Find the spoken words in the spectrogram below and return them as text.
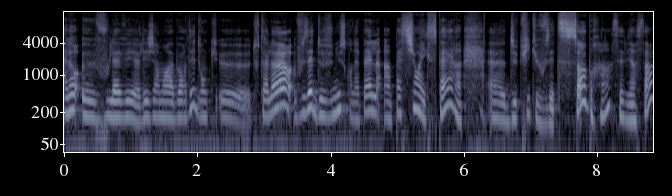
Alors, euh, vous l'avez euh, légèrement abordé donc euh, tout à l'heure. Vous êtes devenu ce qu'on appelle un patient expert depuis que vous êtes sobre, hein, c'est bien ça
